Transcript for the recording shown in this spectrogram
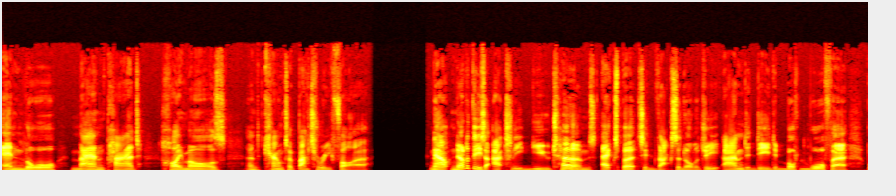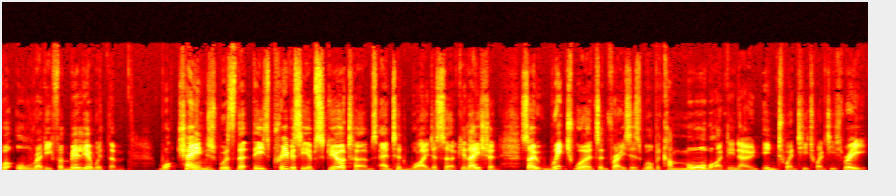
NLAW, MANPAD, HIMARS, and counter battery fire. Now, none of these are actually new terms. Experts in vaccinology and indeed in modern warfare were already familiar with them. What changed was that these previously obscure terms entered wider circulation. So, which words and phrases will become more widely known in 2023?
